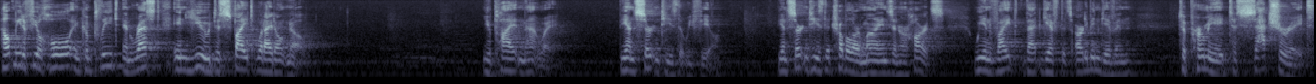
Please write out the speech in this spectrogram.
Help me to feel whole and complete and rest in you despite what I don't know. You apply it in that way. The uncertainties that we feel, the uncertainties that trouble our minds and our hearts, we invite that gift that's already been given to permeate, to saturate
